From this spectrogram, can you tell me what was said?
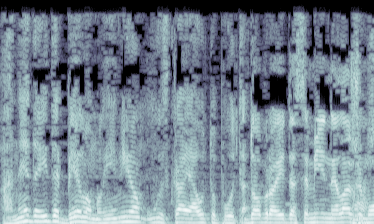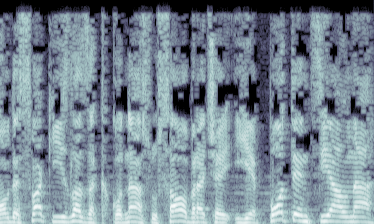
a ne da ide belom linijom uz kraj autoputa. Dobro, i da se mi ne lažemo Znaš. ovde, svaki izlazak kod nas u saobraćaj je potencijalna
